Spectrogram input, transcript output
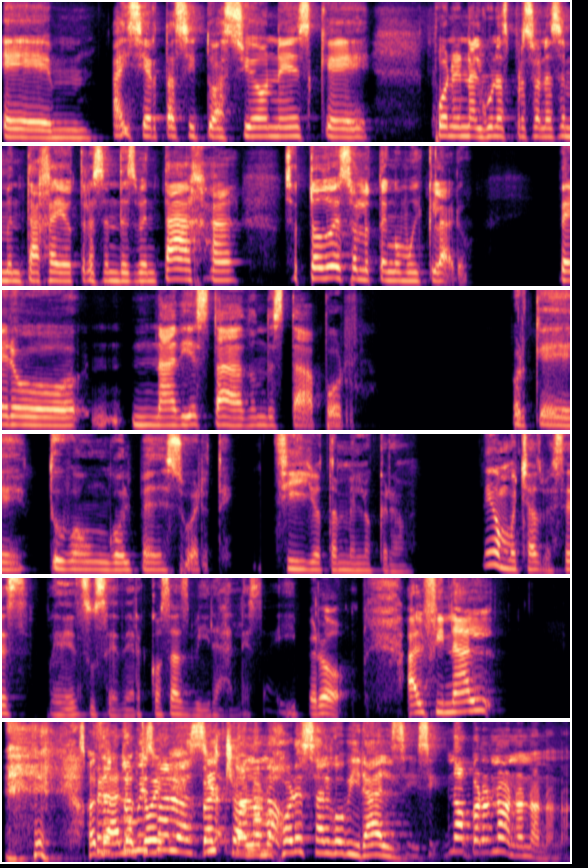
Em, hay ciertas situaciones que ponen a algunas personas en ventaja y otras en desventaja. O sea, todo eso lo tengo muy claro. Pero nadie está donde está por porque tuvo un golpe de suerte. Sí, yo también lo creo. Digo, muchas veces pueden suceder cosas virales ahí, pero al final o pero sea, tú mismo lo has dicho, a lo mejor es algo viral. Sí, sí. No, pero no, no, no, no, no.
